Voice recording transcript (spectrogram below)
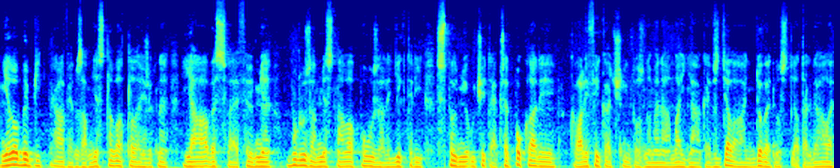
mělo by být právě zaměstnavatele, že řekne, já ve své firmě budu zaměstnávat pouze lidi, kteří splňují určité předpoklady, kvalifikační, to znamená mají nějaké vzdělání, dovednosti a tak dále,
